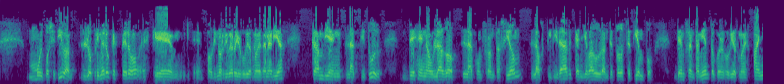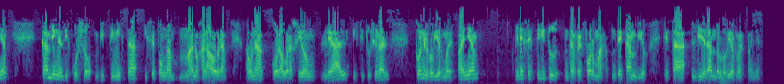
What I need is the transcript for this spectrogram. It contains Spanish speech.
muy positiva. Lo primero que espero es que eh, Paulino Rivero y el gobierno de Canarias cambien la actitud, dejen a un lado la confrontación, la hostilidad que han llevado durante todo este tiempo de enfrentamiento con el gobierno de España, cambien el discurso victimista y se pongan manos a la obra a una colaboración leal, institucional con el gobierno de España en ese espíritu de reforma, de cambio que está liderando el gobierno de España.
